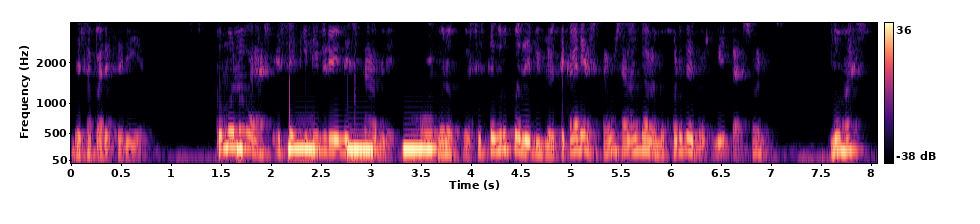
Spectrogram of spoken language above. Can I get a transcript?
desaparecería. ¿Cómo logras ese equilibrio inestable? Bueno, pues este grupo de bibliotecarias, estamos hablando a lo mejor de 2.000 personas, no más.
